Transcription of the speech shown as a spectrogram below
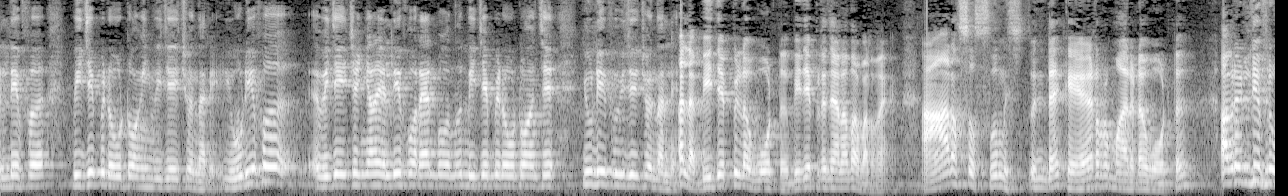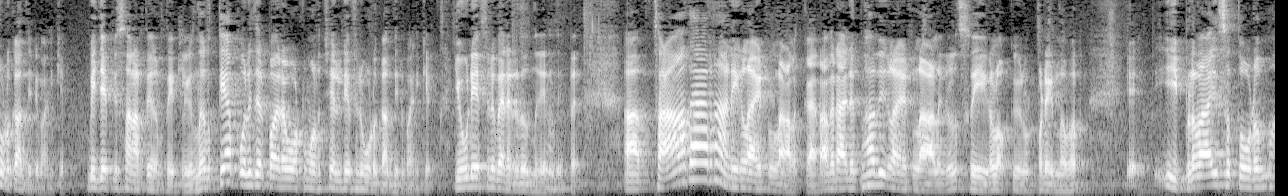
L D F B J പിയുടെ വോട്ട് വാങ്ങി വിജയിച്ചു എന്നല്ലേ യു ഡി എഫ് വിജയിച്ചു കഴിഞ്ഞാൽ എൽ ഡി എഫ് പറയാൻ പോകുന്നത് ബി ജെ പിയുടെ വോട്ട് വാങ്ങിച്ച് യു ഡി എഫ് വിജയിച്ചു എന്നല്ലേ? അല്ല ബി ജെ പിയുടെ വോട്ട് ബി ജെ പിയുടെ ഞാനതാ പറഞ്ഞത് ആർ എസ് എസിന്റെ കേഡർമാരുടെ വോട്ട് അവർ എൽ ഡി എഫിന് കൊടുക്കാൻ തീരുമാനിക്കും. ബി ജെ പി സ്ഥാനാർത്ഥി നിർത്തിയിട്ടില്ല നിർത്തിയാൽ പോലും ചിലപ്പോൾ അവരെ വോട്ട് മറിച്ച് എൽ ഡി എഫിന് കൊടുക്കാൻ തീരുമാനിക്കും. യു ഡി എഫിന് വരരുതെന്ന് കരുതിയിട്ട്. സാധാരണ അണികളായിട്ടുള്ള ആൾക്കാർ അവരനുഭാവികളായിട്ടുള്ള ആളുകൾ സ്ത്രീകളൊക്കെ ഉൾപ്പെടെയുള്ളവർ ഈ പിണറായിസത്തോടും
